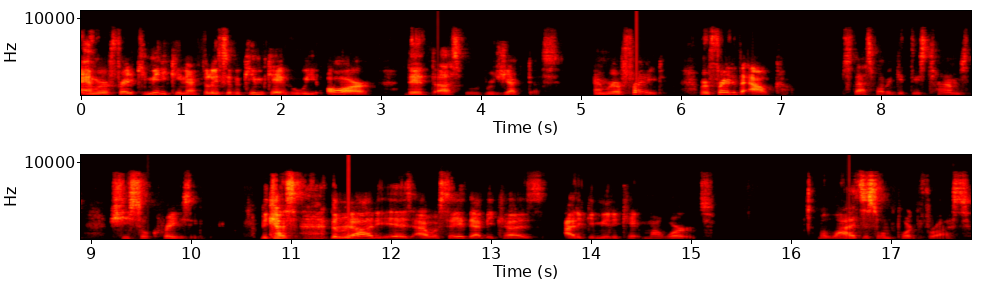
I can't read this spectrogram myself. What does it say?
And we're afraid of communicating our feelings. If we communicate who we are, then thus will reject us. And we're afraid. We're afraid of the outcome. So that's why we get these terms, she's so crazy. Because the reality is, I will say that because I didn't communicate my words. But why is this so important for us?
